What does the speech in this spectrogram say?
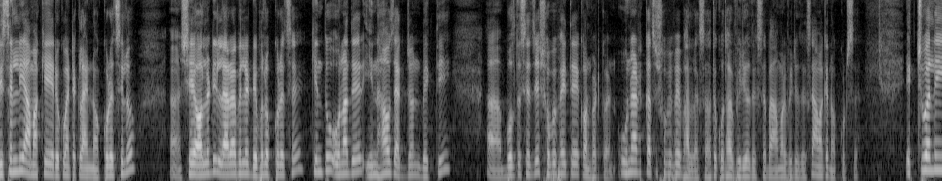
রিসেন্টলি আমাকে এরকম একটা ক্লায়েন্ট নক করেছিল। সে অলরেডি ল্যারাবেলে ডেভেলপ করেছে। কিন্তু ওনাদের ইনহাউস একজন ব্যক্তি বলতেছে যে শপিফাইতে কনভার্ট করেন। ওনার কাছে শপিফাই ভালো লাগছে। হয়তো কোথাও ভিডিও দেখছে বা আমার ভিডিও দেখছে, আমাকে নক করছে। অ্যাকচুয়ালি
